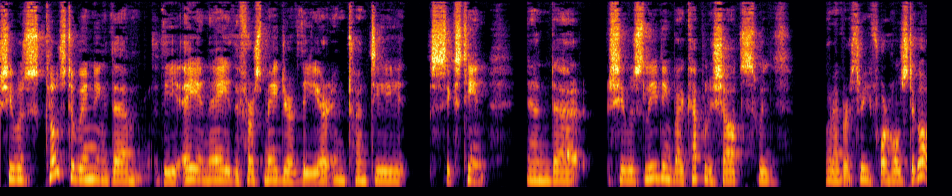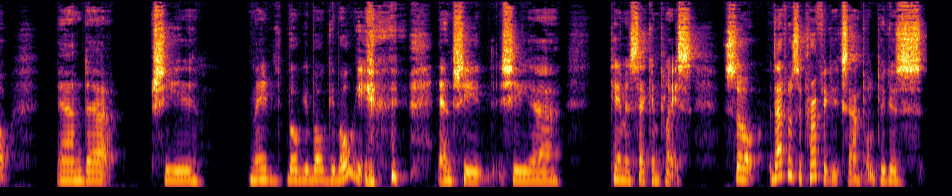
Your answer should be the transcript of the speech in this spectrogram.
She was close to winning the the ANA, the first major of the year in 2016, and. Uh, she was leading by a couple of shots with whatever three four holes to go. And uh, she made bogey bogey bogey. And she she uh, came in second place. So that was a perfect example because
